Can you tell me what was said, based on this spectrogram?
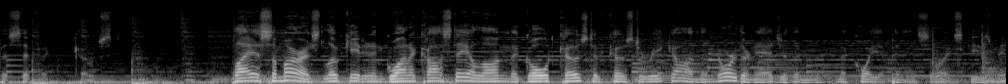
Pacific coast. Playa Samaras, located in Guanacaste along the Gold Coast of Costa Rica on the northern edge of the Nicoya Peninsula, excuse me.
